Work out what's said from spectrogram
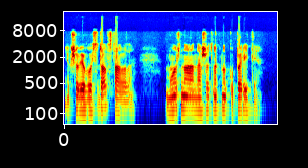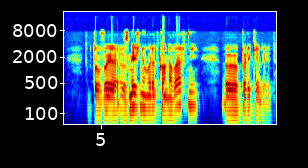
якщо ви його сюди вставили, можна нажати на кнопку перейти. Тобто ви з нижнього рядка на верхній перекидуєте.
